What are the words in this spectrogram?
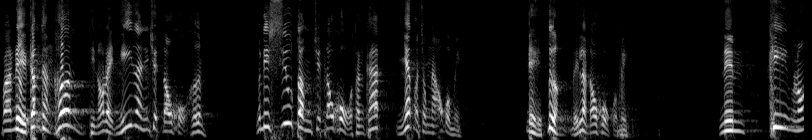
Và để căng thẳng hơn thì nó lại nghĩ ra những chuyện đau khổ hơn. Nó đi siêu tầm chuyện đau khổ của thằng khác, nhét vào trong não của mình. Để tưởng đấy là đau khổ của mình. Nên khi nó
